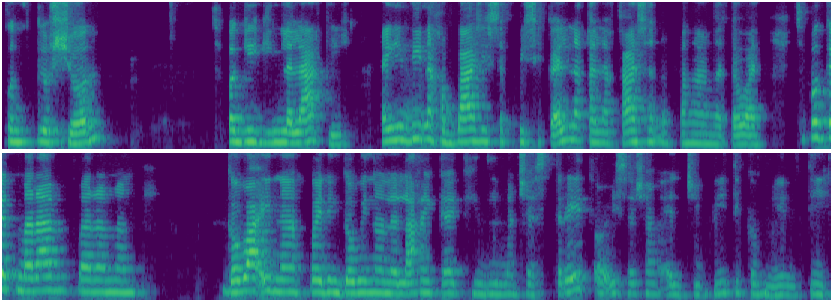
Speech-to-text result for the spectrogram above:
Konklusyon, sa pagiging lalaki ay hindi nakabase sa pisikal na kalakasan o pangangatawan sapagkat marami para ng gawain na pwedeng gawin ng lalaki kahit hindi man siya straight o isa siyang LGBT community.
